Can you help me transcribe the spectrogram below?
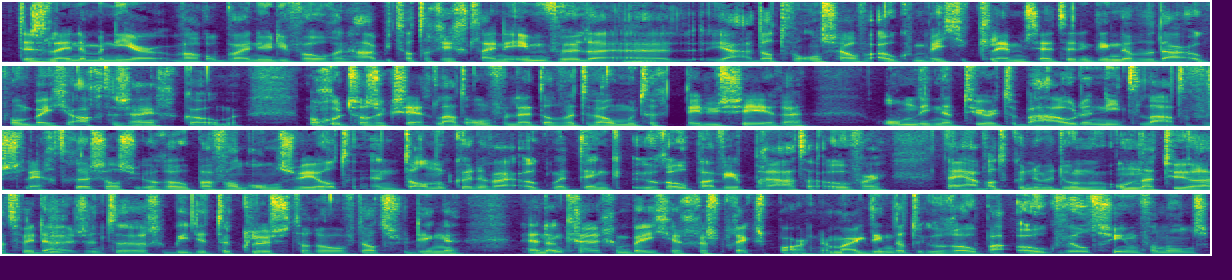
Het is alleen de manier waarop wij nu die vogel- en habitatrichtlijnen invullen... Uh, ja, dat we onszelf ook een beetje klem zetten. En ik denk dat we daar ook wel een beetje achter zijn gekomen. Maar goed, zoals ik zeg, laat onverlet dat we het wel moeten reduceren... om die natuur te behouden, niet te laten verslechteren, zoals Europa van ons wilt. En dan kunnen wij ook met Denk Europa weer praten over, nou ja, wat kunnen we doen om Natura 2000 uh, gebieden te clusteren of dat soort dingen. En dan krijg je een beetje een gesprekspartner. Maar ik denk dat Europa ook wilt zien van ons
